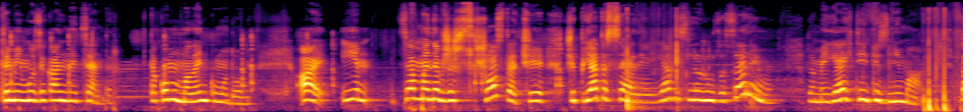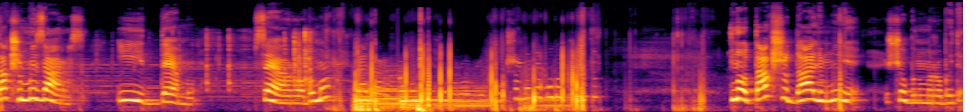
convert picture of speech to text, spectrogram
Це мій музикальний центр в такому маленькому домі. А, і це в мене вже шоста чи, чи п'ята серія. Я не слежу за серіями, я їх тільки знімаю. Так що ми зараз ідемо. Все робимо. Я щоб мене було чутно. Ну, так що далі ми що будемо робити?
